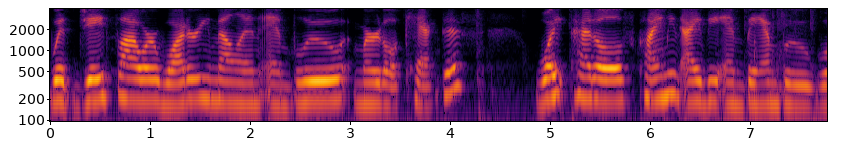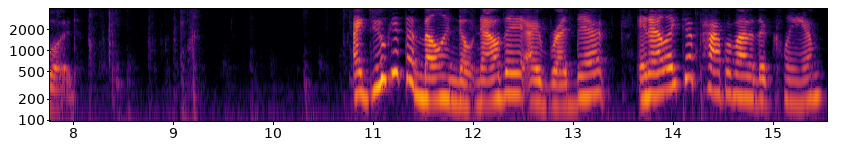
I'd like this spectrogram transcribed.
with jade flower, watery melon, and blue myrtle cactus, white petals, climbing ivy, and bamboo wood. I do get the melon note now that I've read that. And I like to pop them out of the clam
